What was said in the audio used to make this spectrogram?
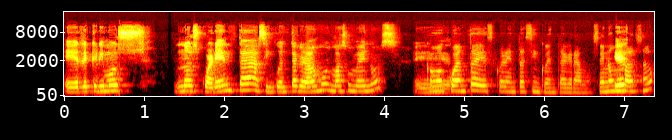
Eh, requerimos unos 40 a 50 gramos más o menos. ¿Cómo eh, cuánto es 40 a 50 gramos? ¿En un vaso?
